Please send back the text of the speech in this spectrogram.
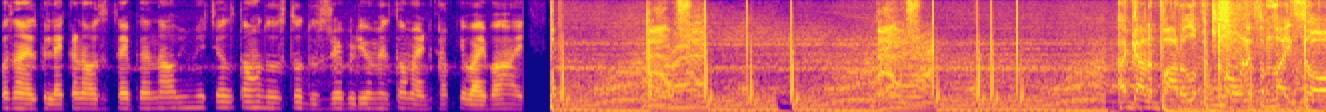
पसंद आए तो लाइक करना और सब्सक्राइब करना। अभी मैं चलता हूँ दोस्तों, दूसरे वीडियो में मिलता हूँ माइंड के bye bye got a bottle of Patron and some lights off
